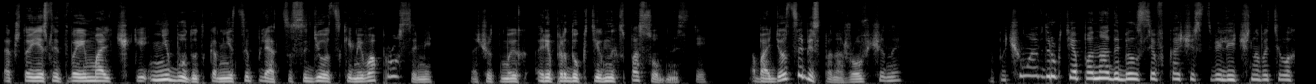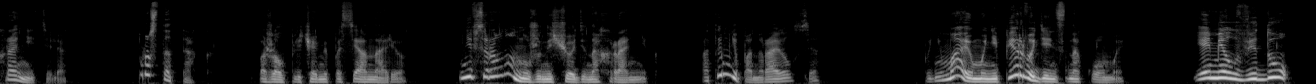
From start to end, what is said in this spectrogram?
Так что если твои мальчики не будут ко мне цепляться с идиотскими вопросами насчет моих репродуктивных способностей, обойдется без поножовщины. А почему я вдруг тебе понадобился в качестве личного телохранителя? Просто так, — пожал плечами пассионарио. Мне все равно нужен еще один охранник, а ты мне понравился. Понимаю, мы не первый день знакомы. Я имел в виду,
